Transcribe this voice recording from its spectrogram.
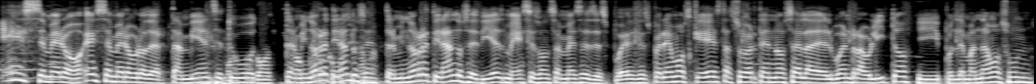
ese mero, ese mero, brother. También se No, tuvo. ¿cómo- terminó retirándose. Terminó retirándose 10 meses, 11 meses después. Esperemos que esta suerte no sea la del buen Raulito. Y pues le mandamos un,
